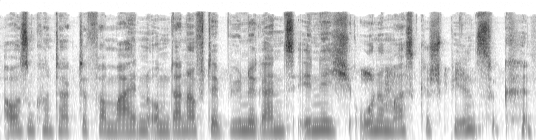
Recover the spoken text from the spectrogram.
Außenkontakte vermeiden, um dann auf der Bühne ganz innig ohne Maske spielen zu können?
